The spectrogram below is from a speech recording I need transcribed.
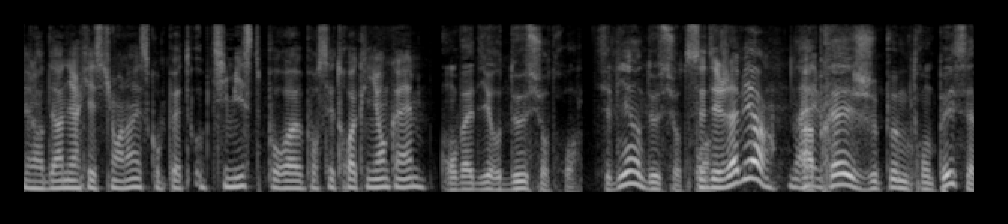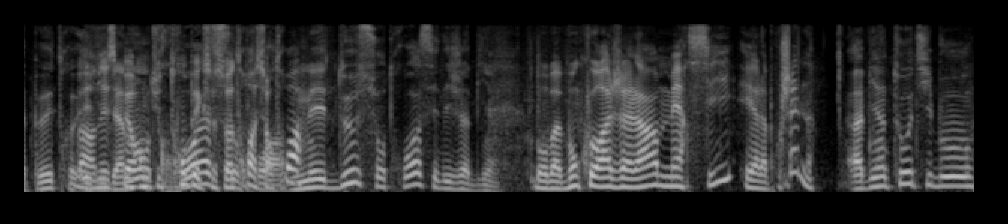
Et alors dernière question Alain, est-ce qu'on peut être optimiste pour, euh, pour ces trois clients quand même? On va dire 2 sur 3. C'est bien 2 sur 3. C'est déjà bien. Après, je peux me tromper, ça peut être Bah, en espérant que tu te trompes et que ce soit 3 sur 3. Mais 2 sur 3, c'est déjà bien. Bon bah bon courage Alain, merci et à la prochaine. À bientôt Thibaut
